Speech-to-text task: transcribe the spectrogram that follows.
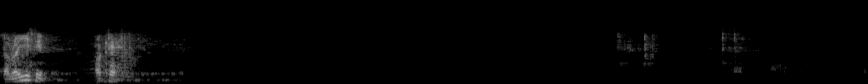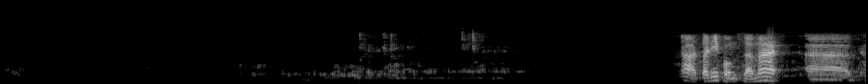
สามร้อยยี่สิบโอเค อ่าตอนนี้ผมสามารถอ่าข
